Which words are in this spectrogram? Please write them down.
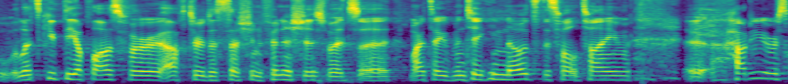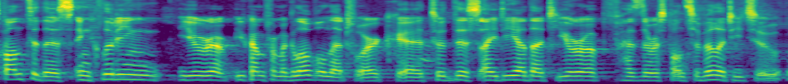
Let's keep the applause for after the session finishes. But uh, Marta, you've been taking notes this whole time. Uh, how do you respond to this, including Europe? You come from a global network uh, to this idea that Europe has the responsibility to,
